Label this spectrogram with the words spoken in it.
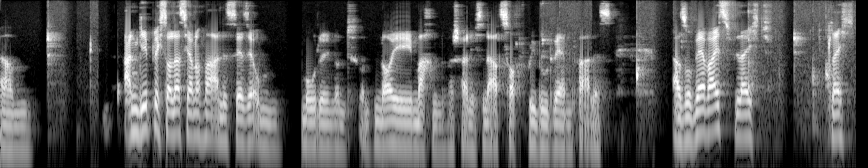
ähm, angeblich soll das ja nochmal alles sehr, sehr ummodeln und, und neu machen. Wahrscheinlich so eine Art Soft-Reboot werden für alles. Also wer weiß, vielleicht, vielleicht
